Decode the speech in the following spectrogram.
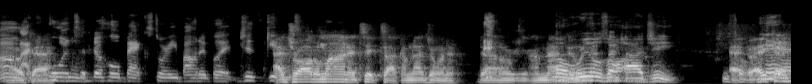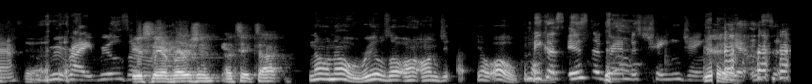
Um, I Okay. can go into the whole backstory about it, but just get I draw the reels. line at TikTok. I'm not joining. I don't. I'm not No doing reels it. on IG. She's right Yeah, Yeah. Right. Reels are It's their right. version of TikTok. No, no reels are on, on yo. Oh, come on. because Instagram is changing. Yeah. yeah Insta-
